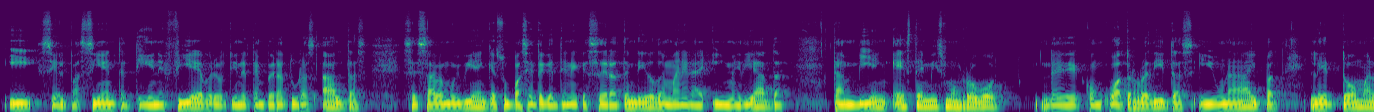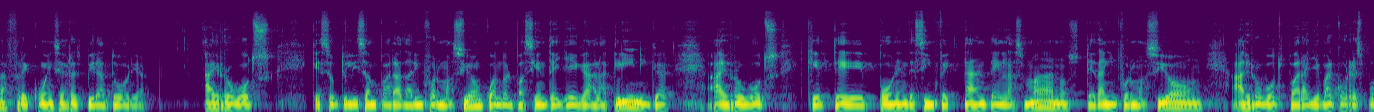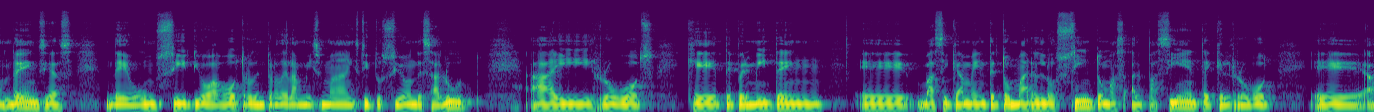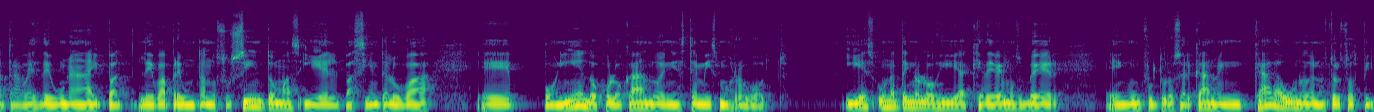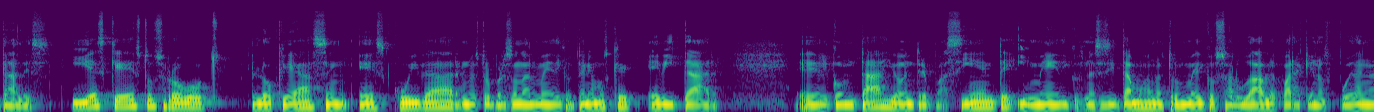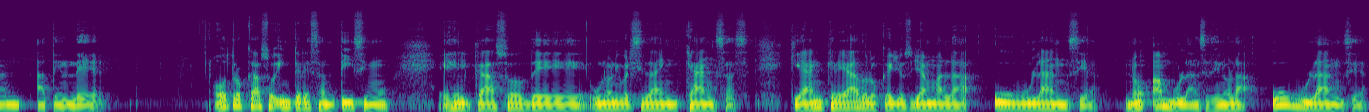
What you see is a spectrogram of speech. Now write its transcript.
Y si el paciente tiene fiebre o tiene temperaturas altas, se sabe muy bien que es un paciente que tiene que ser atendido de manera inmediata. También este mismo robot de, con cuatro rueditas y una iPad le toma la frecuencia respiratoria. Hay robots que se utilizan para dar información cuando el paciente llega a la clínica. Hay robots que te ponen desinfectante en las manos, te dan información. Hay robots para llevar correspondencias de un sitio a otro dentro de la misma institución de salud. Hay robots que te permiten eh, básicamente tomar los síntomas al paciente, que el robot eh, a través de una iPad le va preguntando sus síntomas y el paciente lo va eh, poniendo, colocando en este mismo robot. Y es una tecnología que debemos ver en un futuro cercano en cada uno de nuestros hospitales. Y es que estos robots lo que hacen es cuidar nuestro personal médico. Tenemos que evitar el contagio entre pacientes y médicos. Necesitamos a nuestros médicos saludables para que nos puedan atender. Otro caso interesantísimo es el caso de una universidad en Kansas que han creado lo que ellos llaman la ubulancia, no ambulancia, sino la ubulancia.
